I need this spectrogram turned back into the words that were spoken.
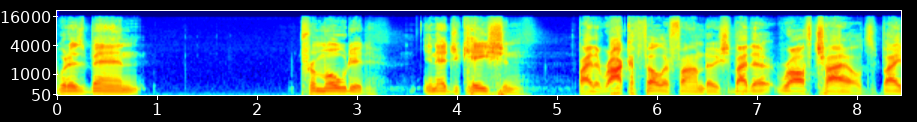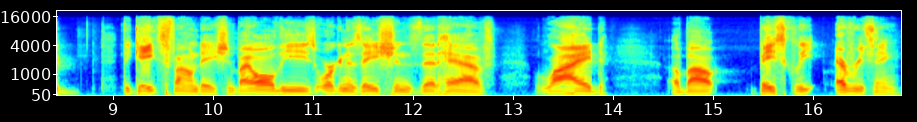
what has been promoted in education by the Rockefeller Foundation, by the Rothschilds, by the Gates Foundation, by all these organizations that have lied about basically everything,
